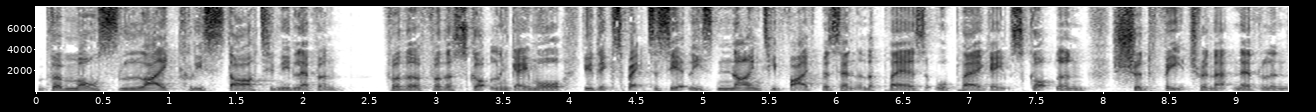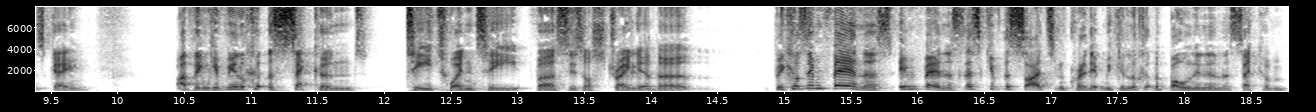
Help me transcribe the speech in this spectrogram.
the most likely starting 11 for the for the Scotland game, or you'd expect to see at least 95% of the players that will play against Scotland should feature in that Netherlands game. I think if you look at the second T20 versus Australia, the because in fairness, in fairness, let's give the side some credit. We can look at the bowling in a second.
